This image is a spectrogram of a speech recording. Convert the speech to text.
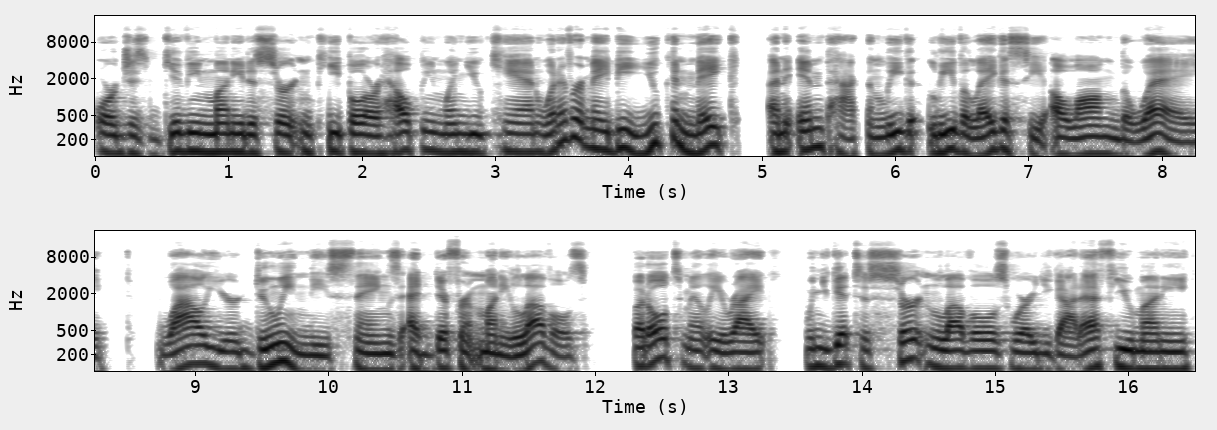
or just giving money to certain people or helping when you can, whatever it may be. You can make an impact and leave a legacy along the way while you're doing these things at different money levels. But ultimately, right, when you get to certain levels where you got FU money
